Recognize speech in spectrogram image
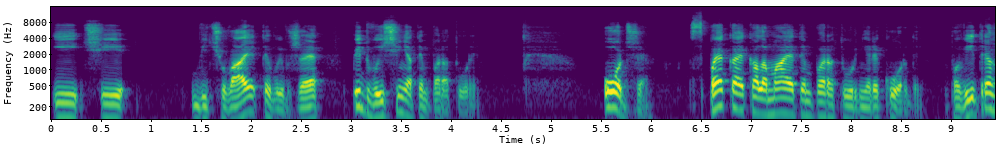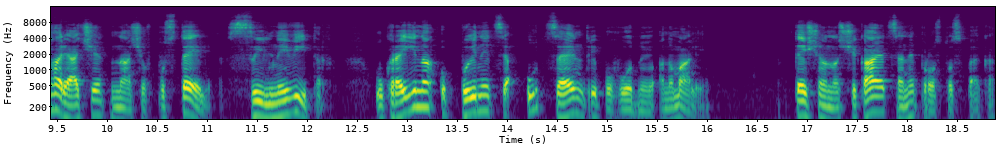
і чи відчуваєте ви вже підвищення температури. Отже, спека, яка ламає температурні рекорди. Повітря гаряче, наче в пустелі, сильний вітер. Україна опиниться у центрі погодної аномалії. Те, що на нас чекає, це не просто спека,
